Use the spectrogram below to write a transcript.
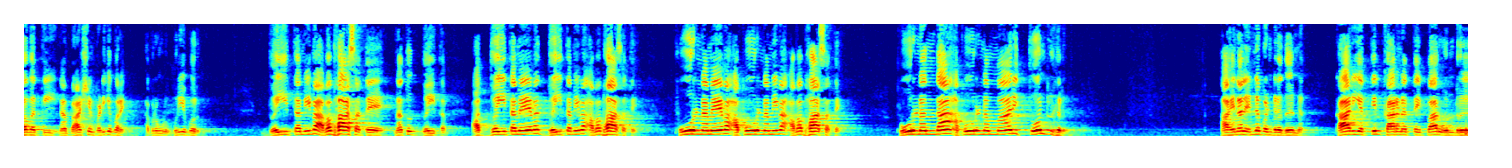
பவதி. நான் பாஷ்யம் படிக்க போகிறேன் அப்புறம் உங்களுக்கு புரிய போறது. துவைத்தமிவ அவபாசத்தை நது துவைத்தம். அத்வைத்தமேவ துவைத்தமிவ அவபாசத்தை. பூர்ணமேவ அபூர்ணமிவ அவபாசத்தை. பூர்ணந்தான் அபூர்ணம் மாதிரி தோன்றுகிறது. ஆகினால் என்ன பண்றதுன்னு காரியத்தில் காரணத்தை பார் ஒன்று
